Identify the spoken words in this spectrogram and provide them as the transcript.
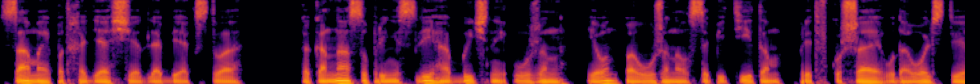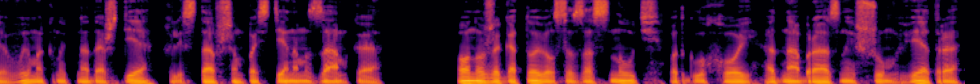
самая подходящая для бегства. Как Анасу принесли обычный ужин, и он поужинал с аппетитом, предвкушая удовольствие вымокнуть на дожде, хлеставшем по стенам замка. Он уже готовился заснуть под глухой, однообразный шум ветра,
